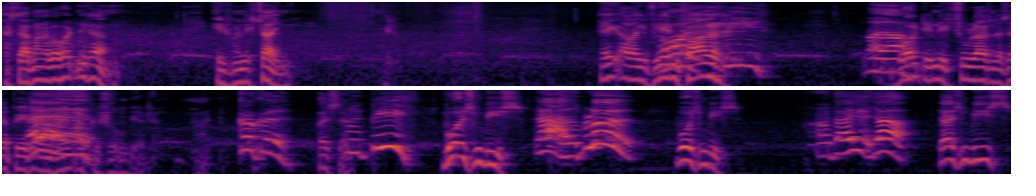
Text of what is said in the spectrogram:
Das darf man aber heute nicht haben. Jedenfalls nicht zeigen. Hey, aber auf jeden Fall Voilà. wollte ich nicht zulassen, dass der Peter Heim abgeschoben wird. Kückel. Was ist denn? Ein Bies. Wo ist ein Bies? Ja, blöd. Wo ist ein Bies? Und da hier, ja. Da ist ein Bies.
